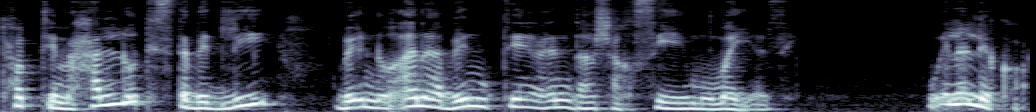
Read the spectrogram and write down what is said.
تحطي محله تستبدليه بأنه أنا بنتي عندها شخصية مميزة. وإلى اللقاء.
